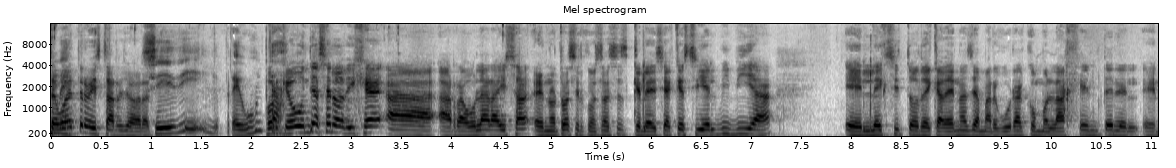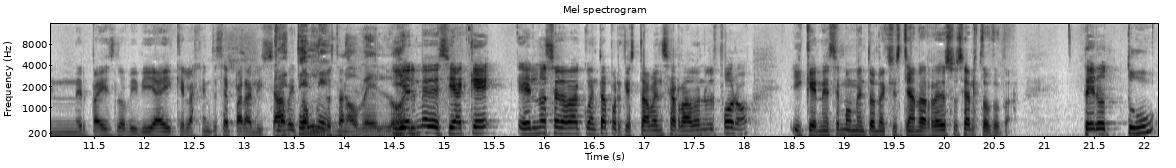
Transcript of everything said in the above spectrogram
Te voy a entrevistar yo ahora. Sí, di, pregunta. Porque un día se lo dije a, a Raúl Araiza en otras circunstancias que le decía que si él vivía el éxito de cadenas de amargura como la gente en el, en el país lo vivía y que la gente se paralizaba y todo el mundo estaba-. Y él me decía que él no se daba cuenta porque estaba encerrado en el foro y que en ese momento no existían las redes sociales, ta, ta, ta. Pero tú,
